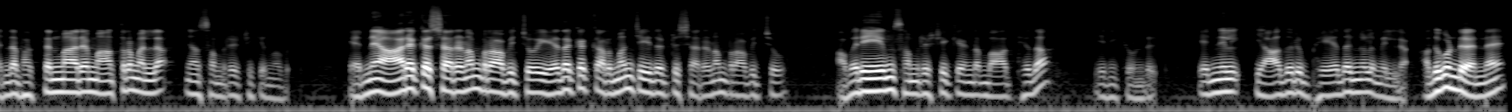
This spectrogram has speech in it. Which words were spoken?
എന്റെ ഭക്തന്മാരെ മാത്രമല്ല ഞാൻ സംരക്ഷിക്കുന്നത്. എന്നെ ആരൊക്കെ ശരണം പ്രാപിച്ചോ ഏതൊക്കെ കർമ്മം ചെയ്തിട്ട് ശരണം പ്രാപിച്ചോ അവരെയും സംരക്ഷിക്കേണ്ട ബാധ്യത എനിക്കുണ്ട്. എന്നിൽ യാതൊരു ഭേദങ്ങളുമില്ല. അതുകൊണ്ട് തന്നെ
